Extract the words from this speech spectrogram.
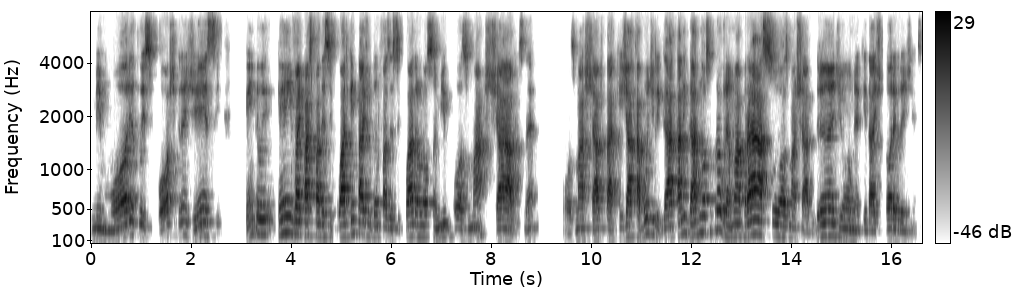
Memória do Esporte Grangense. Quem, quem vai participar desse quadro, quem está ajudando a fazer esse quadro é o nosso amigo Osmar Chaves, né? Osmar Chaves está aqui, já acabou de ligar, está ligado no nosso programa. Um abraço, Osmar Chaves, grande homem aqui da história grangense.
